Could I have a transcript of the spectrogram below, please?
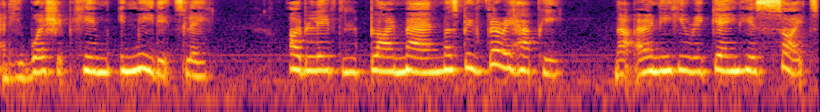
and he worshipped him immediately. I believe the blind man must be very happy. Not only he regained his sight,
